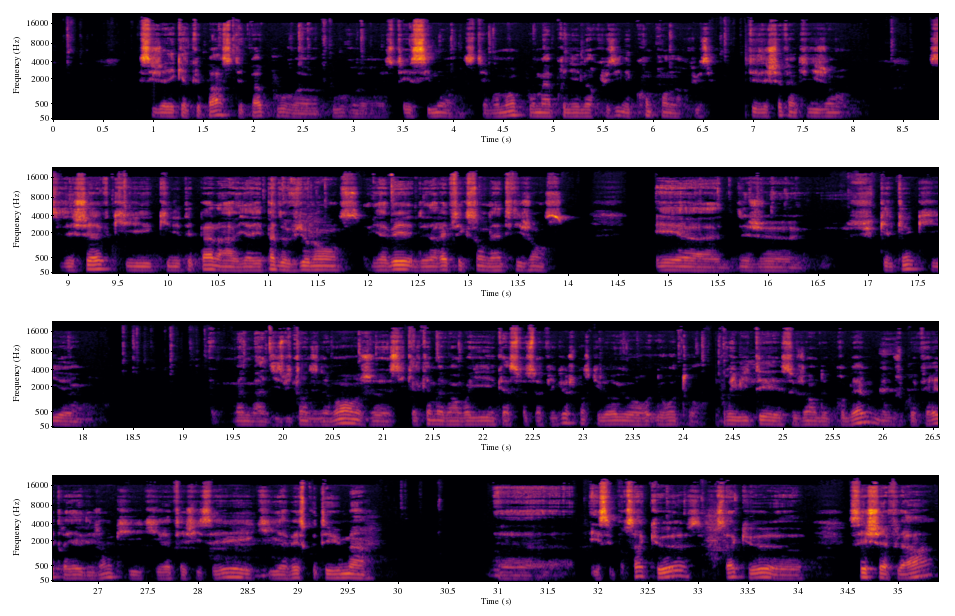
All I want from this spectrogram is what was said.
Si j'allais quelque part, c'était pas pour, euh, pour, euh, c'était six mois. C'était vraiment pour m'imprégner de leur cuisine et comprendre leur cuisine. C'était des chefs intelligents. C'est des chefs qui, qui n'étaient pas là. Il n'y avait pas de violence. Il y avait de la réflexion, de l'intelligence. Et euh, je, je, suis quelqu'un qui, euh, même à 18 ans, 19 ans, je, si quelqu'un m'avait envoyé une casserole sur la figure, je pense qu'il aurait eu le retour. Pour éviter ce genre de problème, donc je préférais travailler avec des gens qui, qui réfléchissaient et qui avaient ce côté humain. Euh, et c'est pour ça que, c'est pour ça que euh, ces chefs-là,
